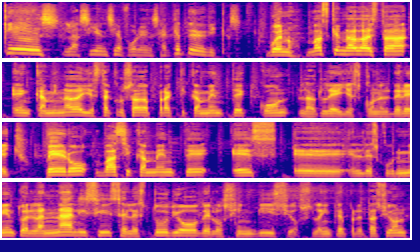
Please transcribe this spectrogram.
qué es la ciencia forense, a qué te dedicas. Bueno, más que nada está encaminada y está cruzada prácticamente con las leyes, con el derecho, pero básicamente es eh, el descubrimiento, el análisis, el estudio de los indicios, la interpretación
